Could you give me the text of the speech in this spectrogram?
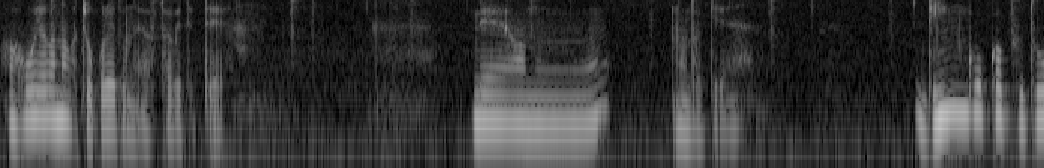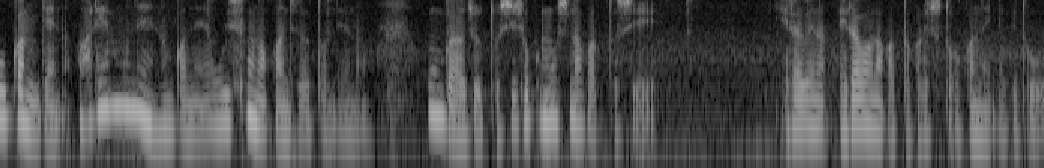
母親がなんかチョコレートのやつ食べてて。であのー、なんだっけ。りんごかぶどうかみたいな。あれもねなんかね美味しそうな感じだったんだよな。今回はちょっと試食もしなかったし選べな選ばなかったからちょっと分かんないんだけど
